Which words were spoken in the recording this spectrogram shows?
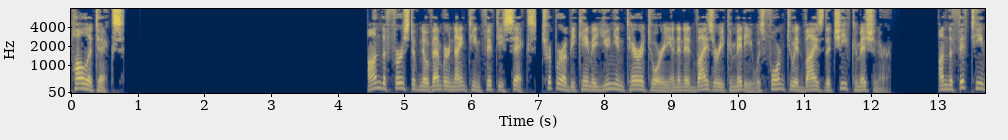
Politics On 1 November 1956, Tripura became a union territory and an advisory committee was formed to advise the chief commissioner. On 15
